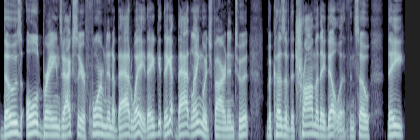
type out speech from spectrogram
those old brains actually are formed in a bad way. They get, they get bad language fired into it because of the trauma they dealt with, and so they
